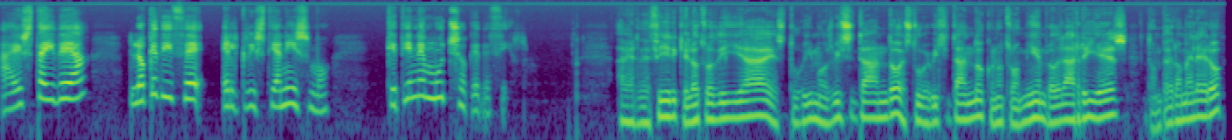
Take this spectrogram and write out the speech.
a esta idea lo que dice el cristianismo, que tiene mucho que decir. A ver, decir que el otro día estuvimos visitando, estuve visitando con otro miembro de las RIES, don Pedro Melero,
